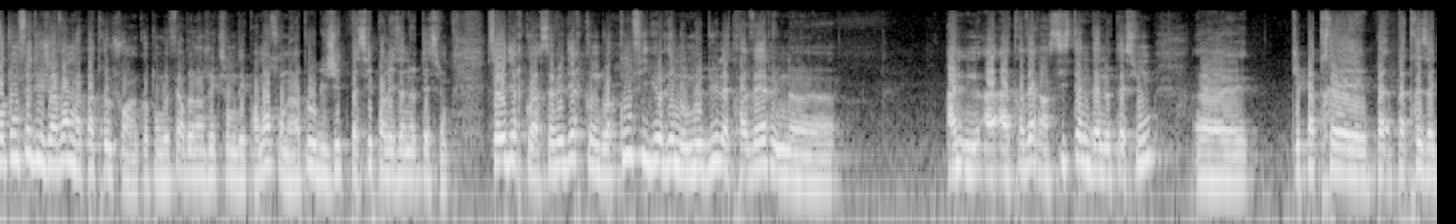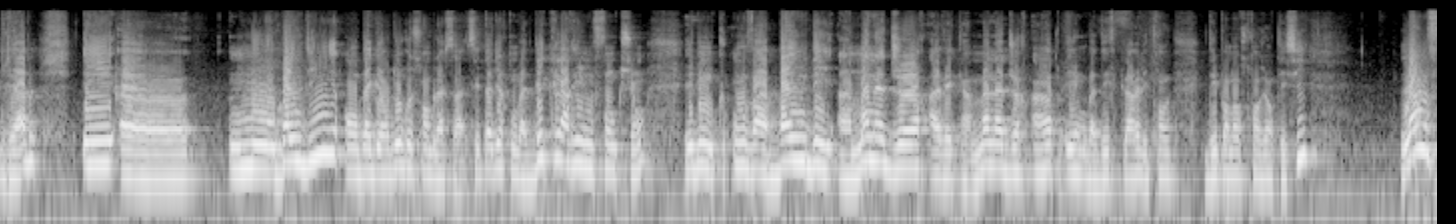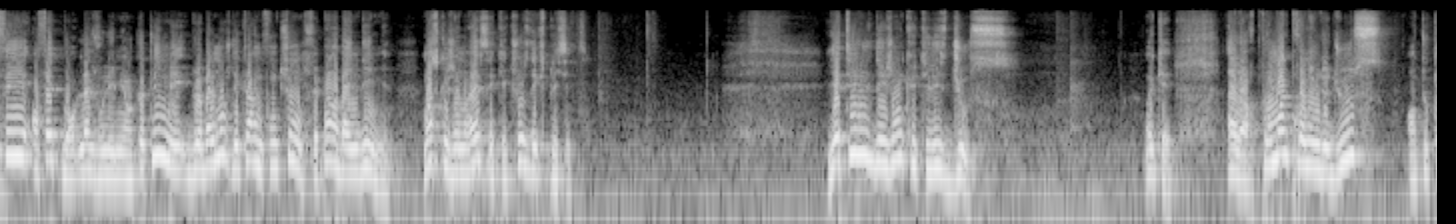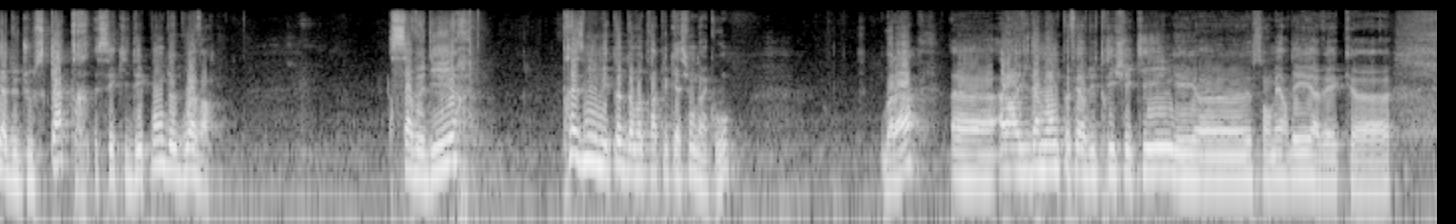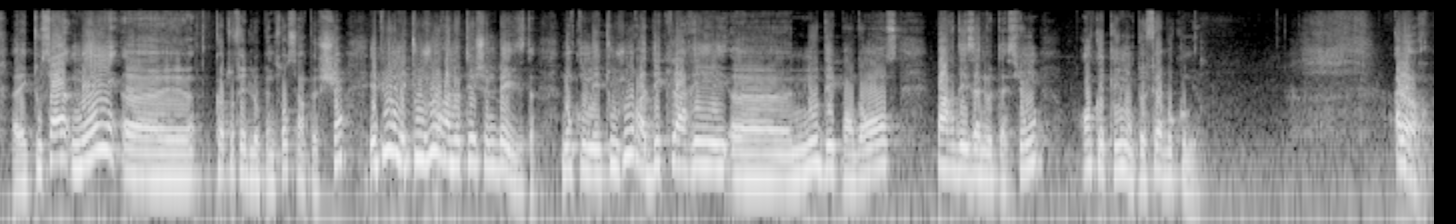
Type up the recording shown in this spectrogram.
quand on fait du Java, on n'a pas trop le choix. Hein. Quand on veut faire de l'injection de dépendance, on est un peu obligé de passer par les annotations. Ça veut dire quoi? Ça veut dire qu'on doit configurer nos modules à travers, euh, un système d'annotation euh, qui n'est pas très, pas, très agréable. Et euh, nos bindings en Dagger 2 ressemblent à ça. C'est-à-dire qu'on va déclarer une fonction et donc on va binder un manager avec un manager imp et on va déclarer les dépendances transientes ici. Là, on fait, en fait, bon, là, je vous l'ai mis en Kotlin, mais globalement, je déclare une fonction, je ne fais pas un binding. Moi, ce que j'aimerais, c'est quelque chose d'explicite. Y a-t-il des gens qui utilisent Juice? Ok. Alors, pour moi, le problème de Juice, en tout cas de Juice 4, c'est qu'il dépend de Guava. Ça veut dire 13 000 méthodes dans votre application d'un coup. Voilà. Euh, alors évidemment, on peut faire du tree shaking et euh, s'emmerder avec euh, avec tout ça, mais quand on fait de l'open source, c'est un peu chiant. Et puis, on est toujours annotation-based. Donc, on est toujours à déclarer nos dépendances par des annotations. En Kotlin, on peut faire beaucoup mieux. Alors,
